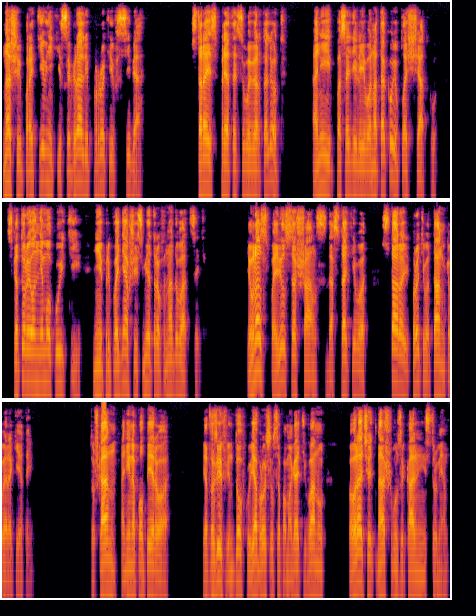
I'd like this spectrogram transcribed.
наши противники сыграли против себя. Стараясь спрятать свой вертолет, они посадили его на такую площадку, с которой он не мог уйти, не приподнявшись метров на двадцать. И у нас появился шанс достать его старой противотанковой ракетой. Тушкан, они на пол первого. И отложив винтовку, я бросился помогать Ивану поворачивать наш музыкальный инструмент.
